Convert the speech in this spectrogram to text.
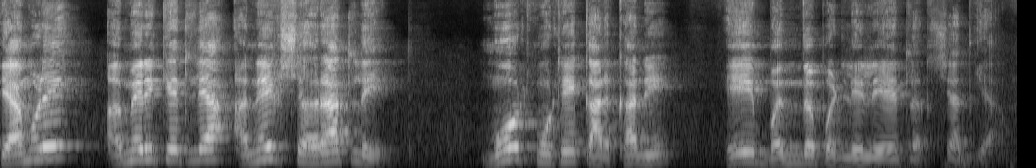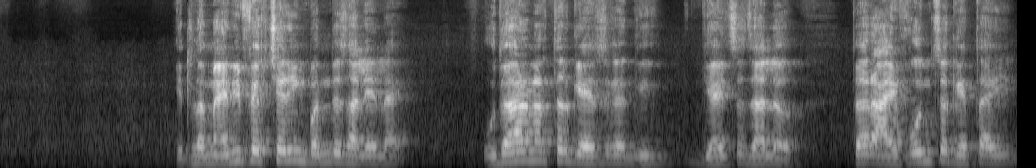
त्यामुळे अमेरिकेतल्या अनेक शहरातले मोठमोठे कारखाने हे बंद पडलेले आहेत लक्षात घ्या. इथलं मॅन्युफॅक्चरिंग बंद झालेलं आहे. उदाहरणार्थ घ्यायचं घ्यायचं झालं तर आयफोनचं घेता येईल.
